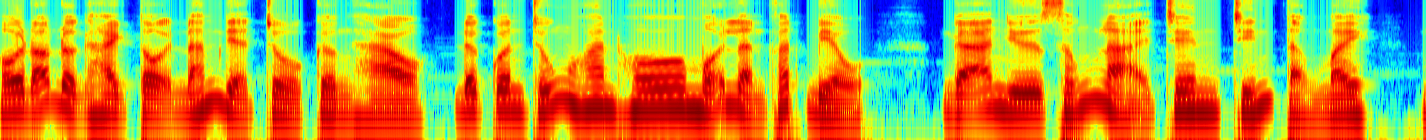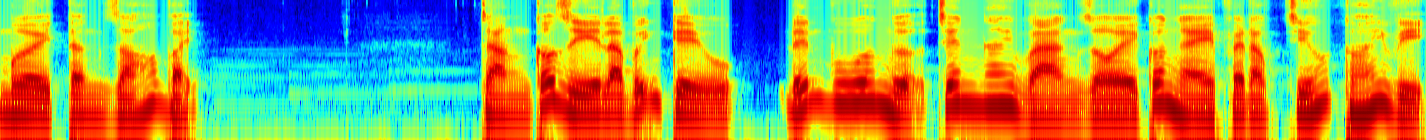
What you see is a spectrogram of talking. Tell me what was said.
Hồi đó được hạch tội đám địa chủ cường hào, được quân chúng hoan hô mỗi lần phát biểu, gã như sống lại trên 9 tầng mây, 10 tầng gió vậy. Chẳng có gì là vĩnh cửu, đến vua ngựa trên ngai vàng rồi có ngày phải đọc chiếu thoái vị.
